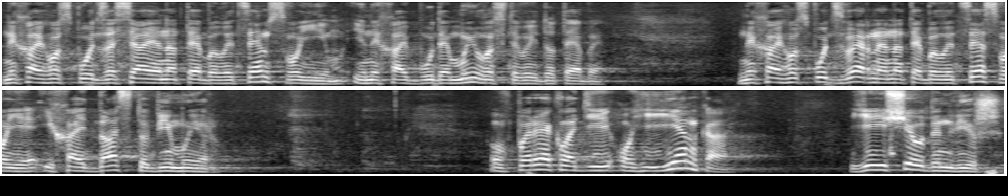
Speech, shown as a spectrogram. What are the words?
Нехай Господь засяє на тебе лицем своїм, і нехай буде милостивий до тебе. Нехай Господь зверне на тебе лице своє і хай дасть тобі мир. В перекладі Огієнка є ще один вірш.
